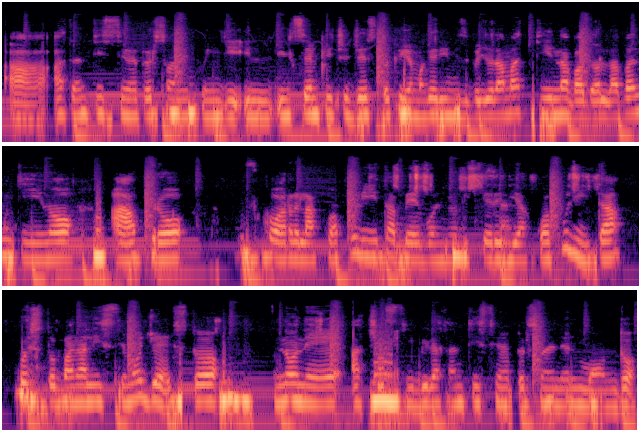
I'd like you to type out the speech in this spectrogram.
a, a tantissime persone. Quindi il, il, semplice gesto che io magari mi sveglio la mattina, vado al lavandino, apro, scorre l'acqua pulita, bevo il mio bicchiere di acqua pulita questo banalissimo gesto non è accessibile a tantissime persone nel mondo.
